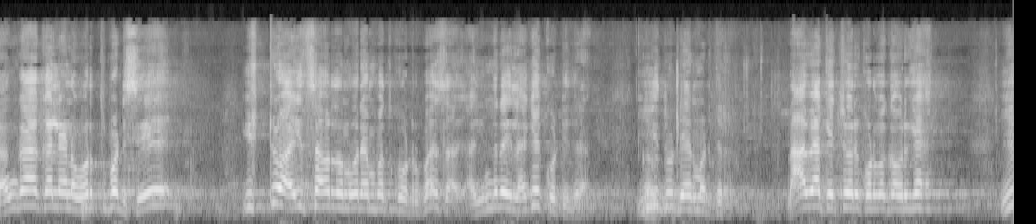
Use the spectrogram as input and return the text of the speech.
ಗಂಗಾ ಕಲ್ಯಾಣ ಹೊರತುಪಡಿಸಿ ಇಷ್ಟು ಐದು ಸಾವಿರದ ನೂರ ಎಂಬತ್ತು ಕೋಟಿ ರೂಪಾಯಿ ಇಂಧನ ಇಲಾಖೆಗೆ ಕೊಟ್ಟಿದ್ದೀರಾ? ಈ ದುಡ್ಡು ಏನು ಮಾಡ್ತೀರಾ? ನಾವ್ಯಾಕೆ ಹೆಚ್ಚುವರಿ ಕೊಡ್ಬೇಕು ಅವ್ರಿಗೆ? ಈ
